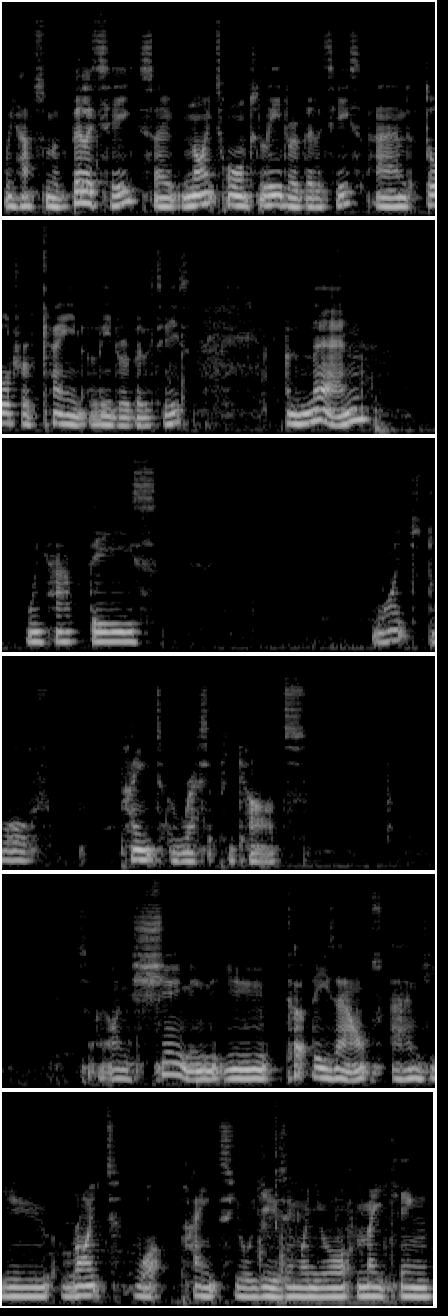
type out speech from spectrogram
We have some ability, so Nighthaunt leader abilities and Daughter of Khaine leader abilities. And then we have these White Dwarf paint recipe cards. So I'm assuming that you cut these out and you write what paints you're using when you're making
